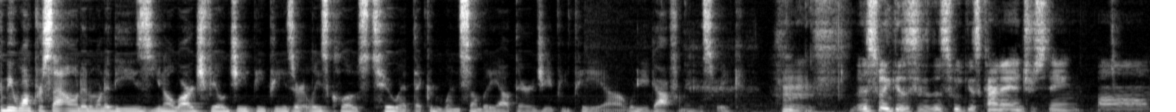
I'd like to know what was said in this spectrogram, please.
could be 1% owned in one of these, you know, large field GPPs or at least close to it that could win somebody out there at GPP. Uh, what do you got for me this week? Hmm. This week is this week is kind of interesting. Um.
